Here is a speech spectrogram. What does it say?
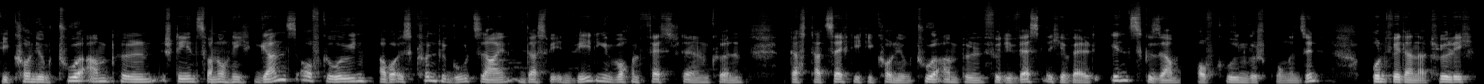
Die Konjunkturampeln stehen zwar noch nicht ganz auf grün, aber es könnte gut sein, dass wir in wenigen Wochen feststellen können, dass tatsächlich die Konjunkturampeln für die westliche Welt insgesamt auf grün gesprungen sind und wir dann natürlich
